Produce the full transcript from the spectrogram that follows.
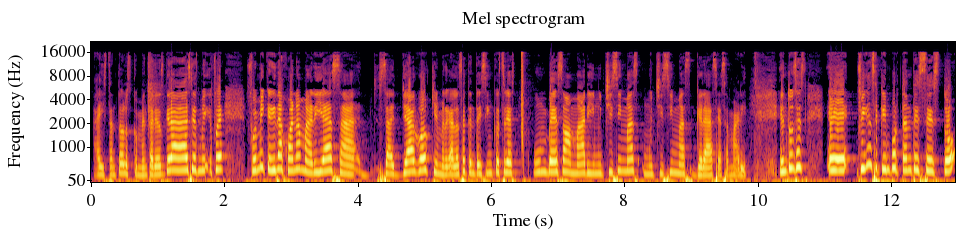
Ahí están todos los comentarios. Gracias. fue, fue mi querida Juana María Sayago quien me regaló 75 estrellas. Un beso a Mari. Muchísimas, muchísimas gracias a Mari. Entonces, eh, fíjense qué importante es esto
